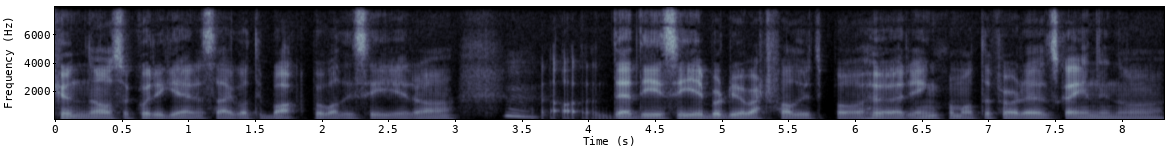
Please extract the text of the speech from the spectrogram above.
kunne også korrigere seg, gå tilbake på hva de sier. og ja, Det de sier, burde jo i hvert fall ut på høring på en måte før det skal inn i noe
